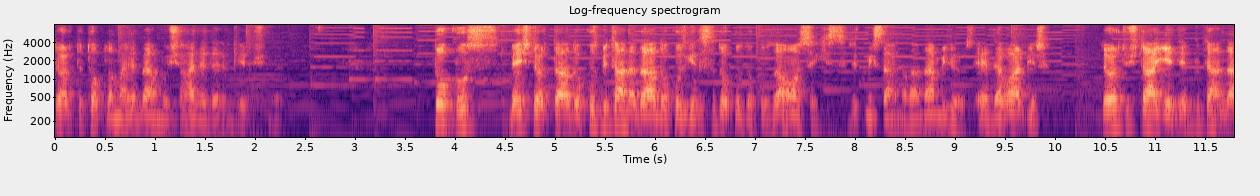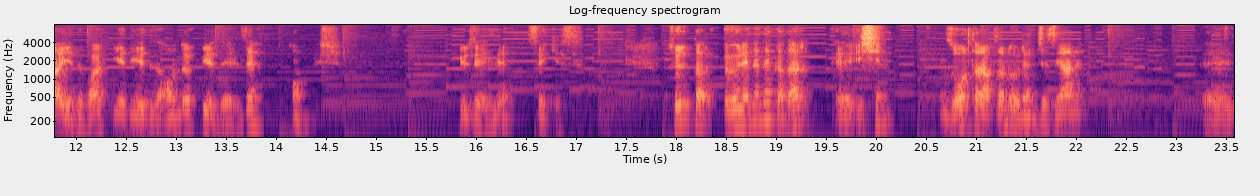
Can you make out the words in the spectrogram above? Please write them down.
Dörtlü toplamayla ben bu işi hallederim diye düşünüyorum. 9, 5, 4 daha 9, bir tane daha 9 gelirse 9, 9 daha 18. Ritmik saymalardan biliyoruz. Elde var 1. 4, 3 daha 7, bir tane daha 7 var. 7, 7 daha 14, bir de elde 15. 158. Çocuklar öğrenene kadar e, işin zor taraflarını öğreneceğiz. Yani e,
